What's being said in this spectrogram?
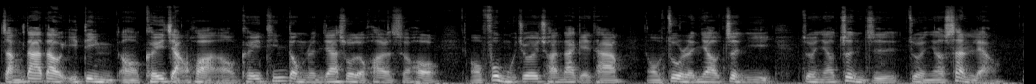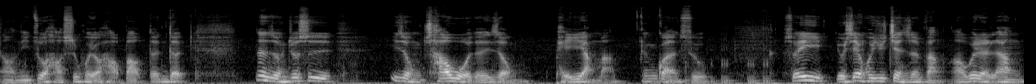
长大到一定哦可以讲话哦可以听懂人家说的话的时候哦，父母就会传达给他哦，做人要正义，做人要正直，做人要善良哦，你做好事会有好报等等，那种就是一种超我的一种培养嘛，跟灌输。所以有些人会去健身房啊，为了让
